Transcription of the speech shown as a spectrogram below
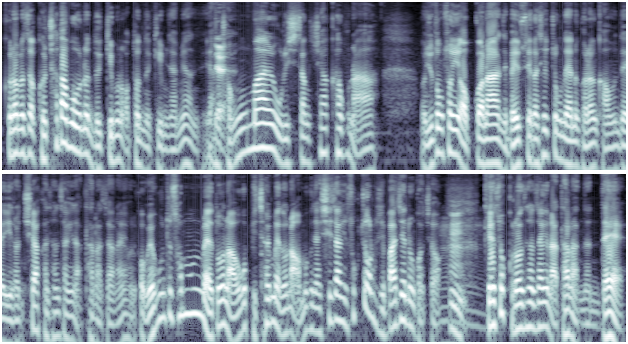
그러면서 그걸 쳐다보는 느낌은 어떤 느낌이냐면 야 네. 정말 우리 시장 취약하구나. 어, 유동성이 없거나 이제 매수세가 실종되는 그런 가운데 이런 취약한 현상이 나타나잖아요. 그러니까 외국인들 선물 매도 나오고 비착 매도 나오면 그냥 시장이 속절없이 빠지는 거죠. 음. 계속 그런 현상이 나타났는데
